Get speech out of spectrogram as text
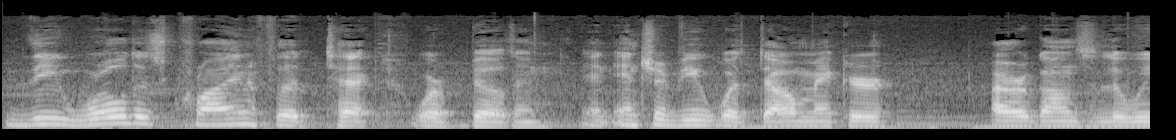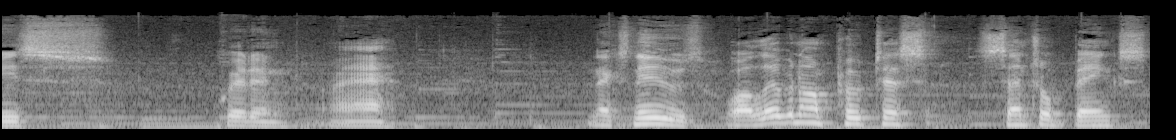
The world is crying for the tech we're building. An interview with DAO maker Aragon's Luis Cuende. Ah. Next news. While Lebanon protests central banks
